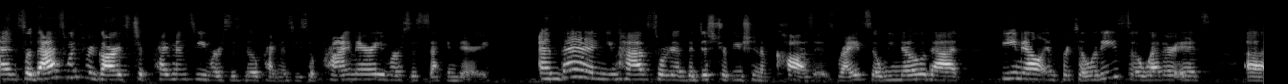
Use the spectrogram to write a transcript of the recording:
And so that's with regards to pregnancy versus no pregnancy. So primary versus secondary. And then you have sort of the distribution of causes, right? So we know that female infertility, so whether it's uh,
